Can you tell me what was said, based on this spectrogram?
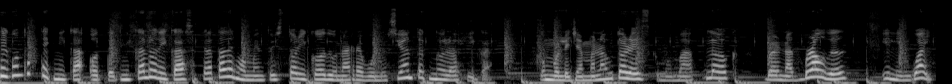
segunda técnica o técnica lúdica se trata del momento histórico de una revolución tecnológica, como le llaman autores como Mac Locke, Bernard Braudel y Lynn White,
